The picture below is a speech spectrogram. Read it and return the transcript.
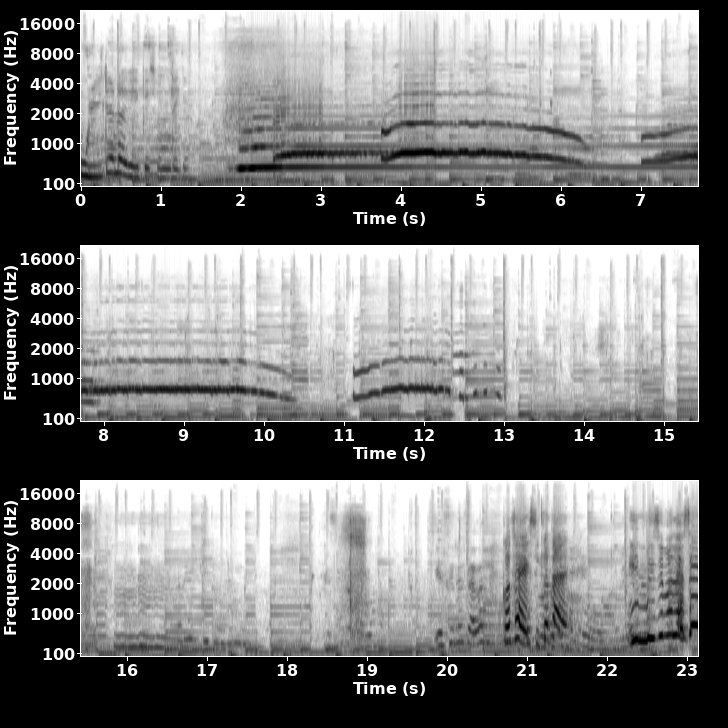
উল্টে লাগে এই পেছন থেকে এসিটা চালা কোথায় এসি কোথায় ইনভিজিবল এসি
